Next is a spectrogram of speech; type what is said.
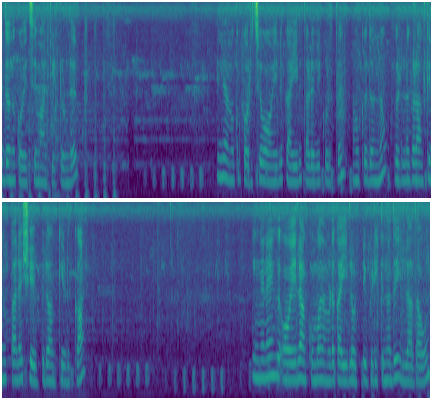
ഇതൊന്ന് കുഴച്ച് മാറ്റിയിട്ടുണ്ട്. ഇനി നമുക്ക് കുറച്ച് ഓയിൽ കയ്യിൽ തടവി കൊടുത്ത് നമുക്കിതൊന്ന് ഉരുളകളാക്കി പല ഷേപ്പിലും ആക്കിയെടുക്കാം ഇങ്ങനെ ഓയിലാക്കുമ്പോൾ നമ്മുടെ കയ്യിൽ ഒട്ടിപ്പിടിക്കുന്നത് ഇല്ലാതാവും.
